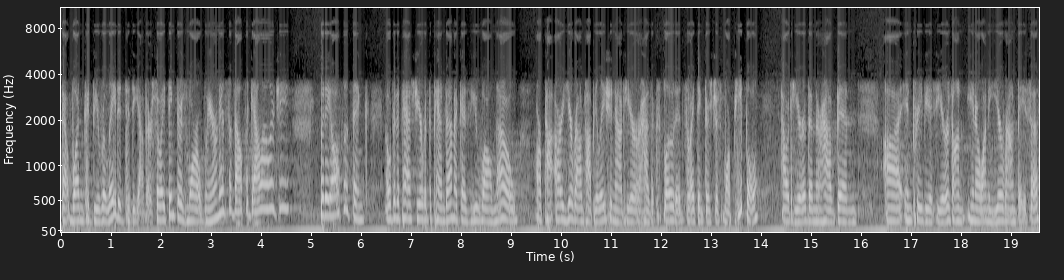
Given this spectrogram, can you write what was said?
that one could be related to the other. So I think there's more awareness of alpha gal allergy. But I also think over the past year with the pandemic, as you well know, our, po- our year-round population out here has exploded. So I think there's just more people out here than there have been uh, in previous years on you know on a year-round basis.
